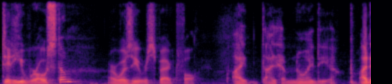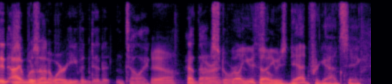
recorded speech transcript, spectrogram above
Did he roast them, or was he respectful? I I have no idea. I did. I was unaware he even did it until I Yeah. had that All right. story. Well, you thought So- he was dead, for God's sake.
